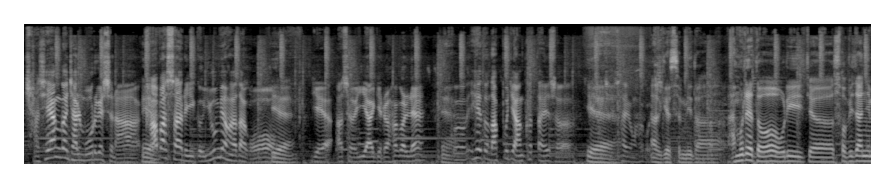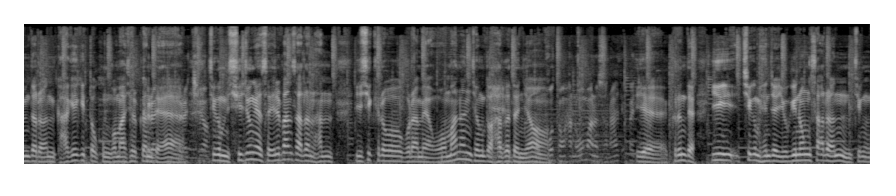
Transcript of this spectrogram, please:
자세한 건 잘 모르겠으나 예. 가바쌀이 그 유명하다고 예, 이제 와서 이야기를 하걸래 예, 그 해도 나쁘지 않겠다 해서 예. 사용하고 있습니다. 알겠습니다. 아무래도 우리 저 소비자님들은 가격이 또 궁금하실 건데 그렇, 죠 지금 시중에서 일반 쌀은 한 20kg에 5만 원 정도 예. 하거든요. 보통 한 5만 원 선 하죠. 예. 그런데 이 지금 현재 유기농 쌀은 지금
